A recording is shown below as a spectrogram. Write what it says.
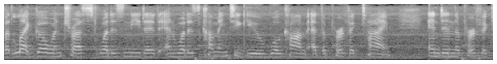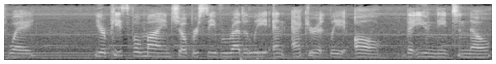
but let go and trust what is needed and what is coming to you will come at the perfect time and in the perfect way. Your peaceful mind shall perceive readily and accurately all that you need to know.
